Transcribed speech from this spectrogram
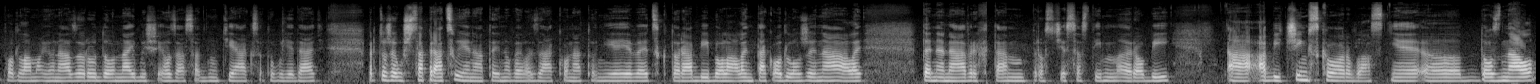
podľa môjho názoru do najbližšieho zasadnutia, ak sa to bude dať. Pretože už sa pracuje na tej novele zákona. To nie je vec, ktorá by bola len tak odložená, ale ten návrh tam proste sa s tým robí. A aby čím skôr vlastne e, doznal e,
